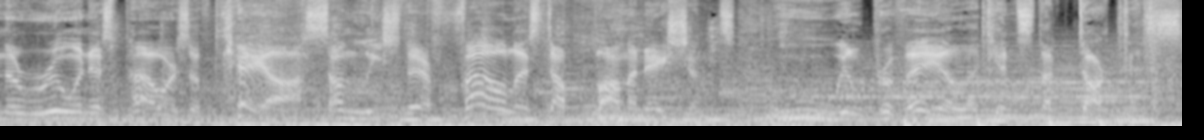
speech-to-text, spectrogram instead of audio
the ruinous powers of chaos unleash their foulest abominations, who will prevail against the darkness?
